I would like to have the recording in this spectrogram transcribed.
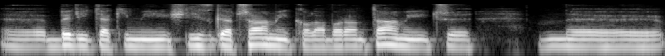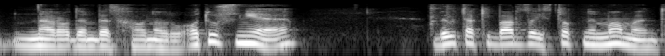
e, byli takimi ślizgaczami, kolaborantami czy e, narodem bez honoru. Otóż nie. Był taki bardzo istotny moment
